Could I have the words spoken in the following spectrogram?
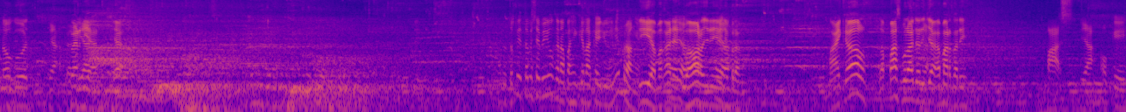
No good. Ya, Ferdian. Ya. Aduh, tapi tapi saya bingung kenapa Hengki Lakeju ini nyebrang ya? Iya, makanya Iya, dua iya. orang jadi Iya. nyebrang. Michael lepas bola dari Jamar tadi. Pas. Ya, oke.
